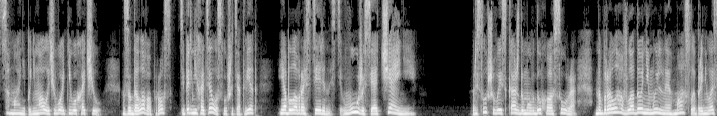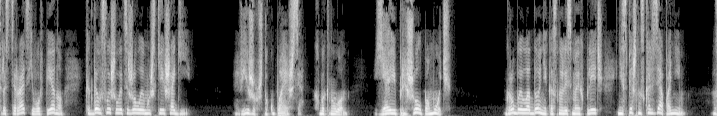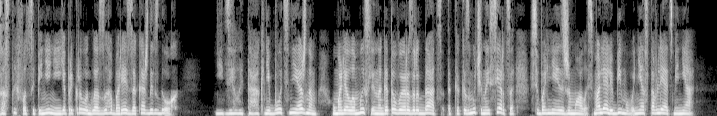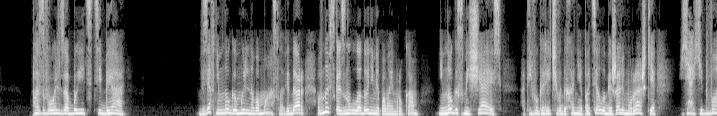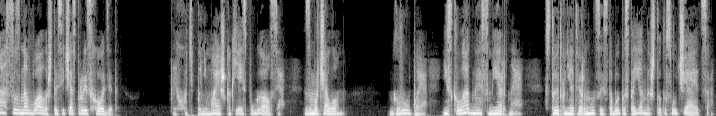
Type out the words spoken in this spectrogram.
Сама не понимала, чего от него хочу. Задала вопрос, теперь не хотела слушать ответ. Я была в растерянности, в ужасе, отчаянии. Прислушиваясь к каждому вдоху Асура, набрала в ладони мыльное масло и принялась растирать его в пену, когда услышала тяжелые мужские шаги. «Вижу, что купаешься», — хмыкнул он. «Я и пришел помочь». Грубые ладони коснулись моих плеч, неспешно скользя по ним — Застыв в оцепенении, я прикрыла глаза, борясь за каждый вздох. «Не делай так, не будь нежным», — умоляла мысленно, готовая разрыдаться, так как измученное сердце все больнее сжималось, моля любимого не оставлять меня. «Позволь забыть тебя», Взяв немного мыльного масла, Видар вновь скользнул ладонями по моим рукам, немного смещаясь. От его горячего дыхания по телу бежали мурашки, я едва осознавала, что сейчас происходит. «Ты хоть понимаешь, как я испугался?» — замурчал он. «Глупая, нескладная смертная. Стоит мне отвернуться, и с тобой постоянно что-то случается».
